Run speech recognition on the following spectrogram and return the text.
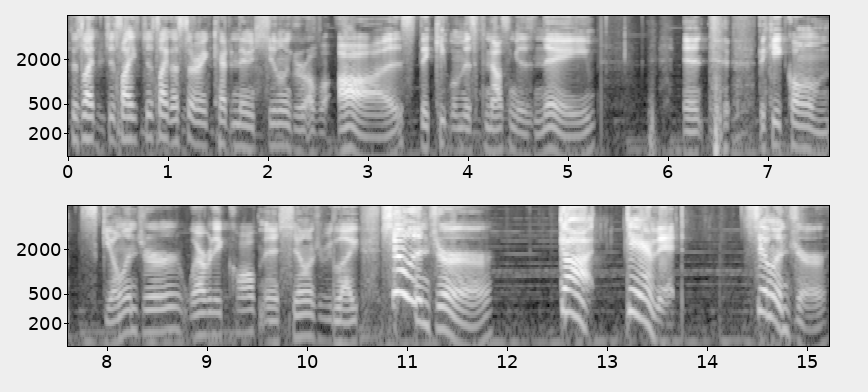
Just like, just like, just like a certain character named Schillinger of Oz, they keep on mispronouncing his name, and they keep calling him Skillinger, whatever they call him, and Schillinger be like, Schillinger! God damn it! Schillinger,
